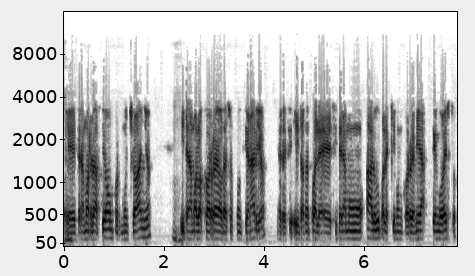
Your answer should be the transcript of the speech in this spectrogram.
eh, tenemos relación por muchos años y tenemos los correos de esos funcionarios y entonces pues le- si tenemos algo pues le escribo un correo mira tengo esto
